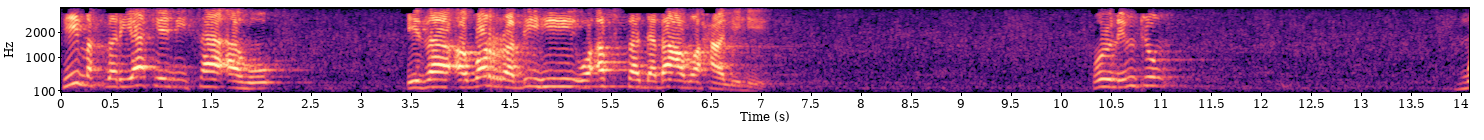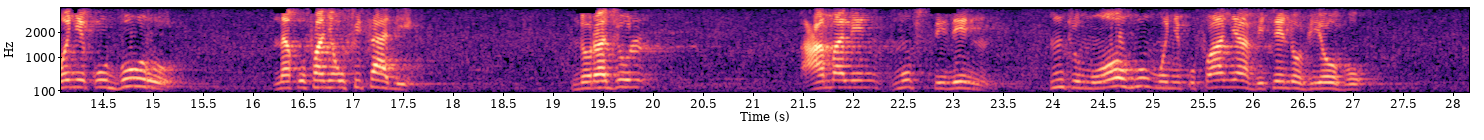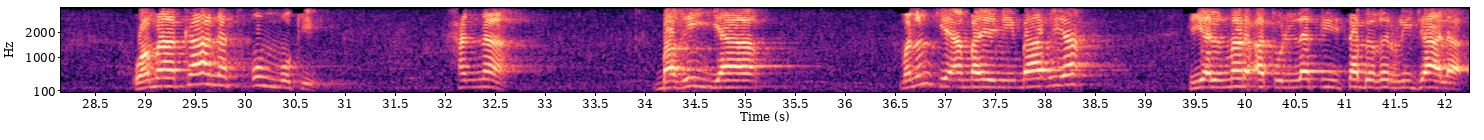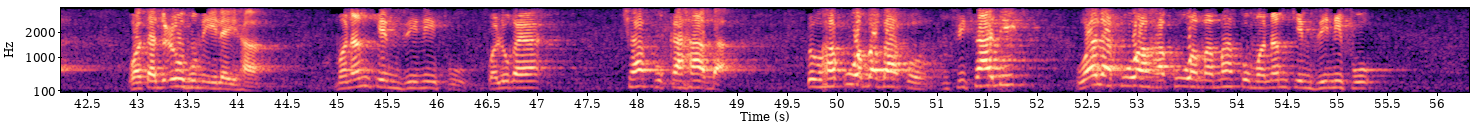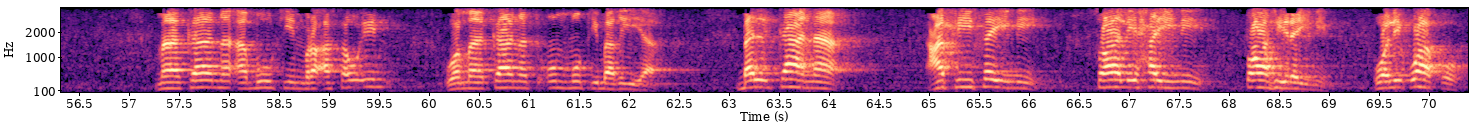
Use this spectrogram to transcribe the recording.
hii masdari yake ni saahu. Idha adarra bihi wa afsada ba'd halihi. Huyu ni mtu mwenye kudhuru na kufanya ufisadi. Ndo rajul amalin mufsidin. Mtu muovu mwenye kufanya vitendo viovu wama kanat ummuki hanna baghiya mwanamke ambaye ni baghiya hiya almar'atu allati tabghi ar-rijala wa tad'uhum ilayha mwanamke mzinifu kwa lugha chafu kahaba kwa hakuwa babako mfisadi wala kuwa hakuwa mamako mwanamke mzinifu ma kana abuki imra'a sawin wama kanat ummuki baghiya bal kana afifaini salihaini tahiraini. Walikwako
